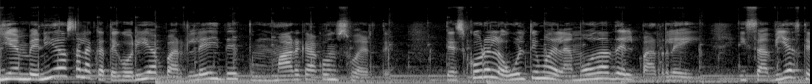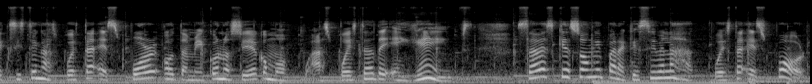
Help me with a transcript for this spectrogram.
Bienvenidos a la categoría Parley de tu marca con suerte. Descubre lo último de la moda del Parley. ¿Y sabías que existen apuestas Sport o también conocidas como apuestas de games ¿Sabes qué son y para qué sirven las apuestas Sport?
